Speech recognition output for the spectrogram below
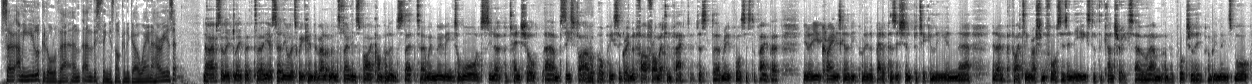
So I mean, you look at all of that, and, and this thing is not going to go away in a hurry, is it? No, absolutely. But uh, yeah, certainly all those weekend developments don't inspire confidence that uh, we're moving towards you know potential um, ceasefire or, or, peace agreement. Far from it. In fact, it just uh, reinforces the fact that you know Ukraine is going to be put in a better position, particularly in uh, you know fighting Russian forces in the east of the country. So um, unfortunately, it probably means more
